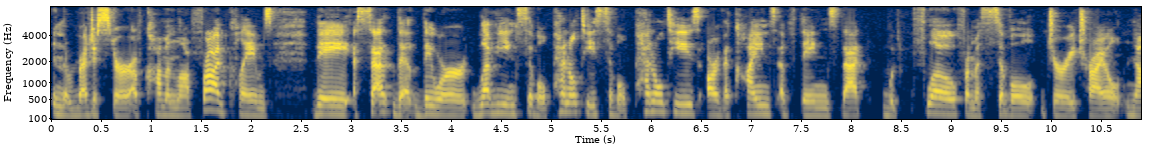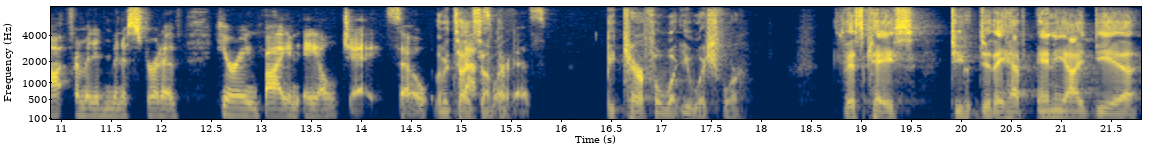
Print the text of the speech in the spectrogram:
in the register of common law fraud claims, they assessed that they were levying civil penalties. Civil penalties are the kinds of things that would flow from a civil jury trial, not from an administrative hearing by an ALJ. So let me tell you something. Where it is. Be careful what you wish for. This case, do you, do they have any idea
